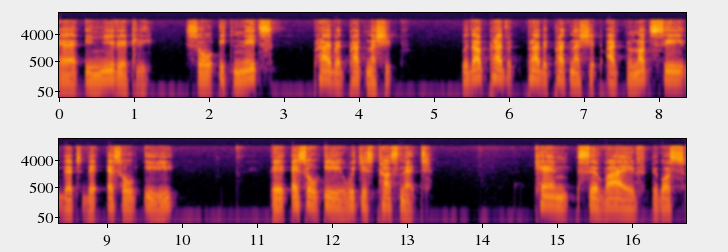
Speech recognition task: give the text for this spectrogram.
uh, immediately. So it needs private partnership. Without private private partnership, I do not see that the SOE, the SOE, which is Transnet, can survive because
